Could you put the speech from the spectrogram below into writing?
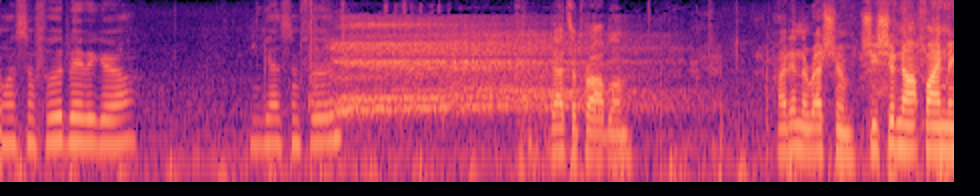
Want some food, baby girl. You got some food? That's a problem. Hide in the restroom. She should not find me.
